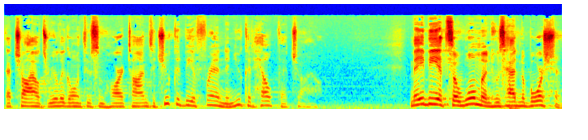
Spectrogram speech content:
that child's really going through some hard times, that you could be a friend and you could help that child. Maybe it's a woman who's had an abortion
